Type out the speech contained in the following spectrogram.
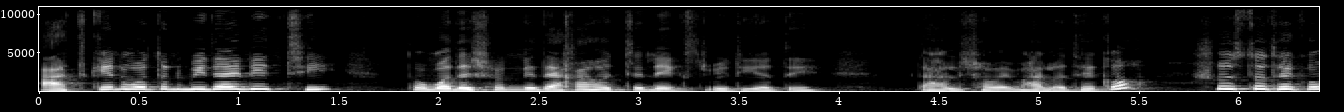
আজকের মতন বিদায় নিচ্ছি। তোমাদের সঙ্গে দেখা হচ্ছে নেক্সট ভিডিওতে তাহলে সবাই ভালো থেকো, সুস্থ থেকো।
